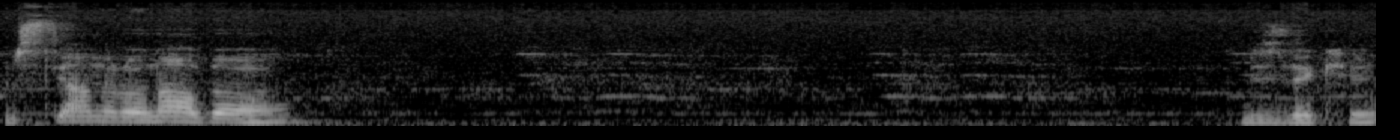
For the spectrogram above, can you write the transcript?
Cristiano Ronaldo. Bizdeki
